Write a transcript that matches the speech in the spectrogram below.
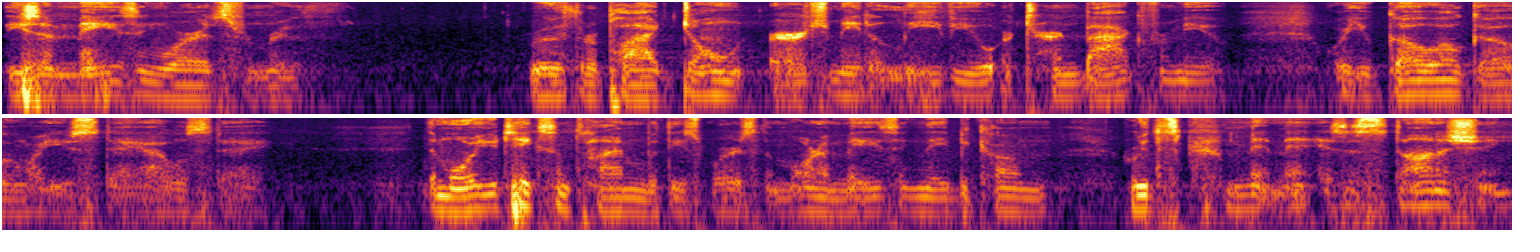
These amazing words from Ruth. Ruth replied, Don't urge me to leave you or turn back from you. Where you go, I'll go, and where you stay, I will stay the more you take some time with these words, the more amazing they become. Ruth's commitment is astonishing.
